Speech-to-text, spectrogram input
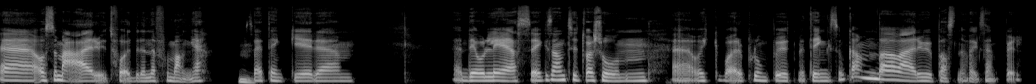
eh, og som er utfordrende for mange. Mm. Så jeg tenker um, det å lese, ikke sant, situasjonen, eh, og ikke bare plumpe ut med ting som kan da være upassende, for eksempel.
